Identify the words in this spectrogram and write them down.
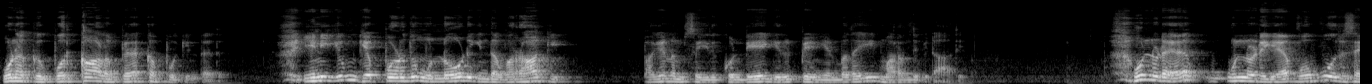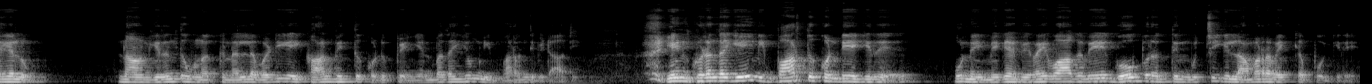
உனக்கு பொற்காலம் பிறக்கப் போகின்றது. இனியும் எப்பொழுதும் உன்னோடு இந்த வராகி பயணம் செய்து கொண்டே இருப்பேன் என்பதை மறந்துவிடாதே. உன்னுடைய உன்னுடைய ஒவ்வொரு செயலும் நான் இருந்து உனக்கு நல்ல வழியை காண்பித்து கொடுப்பேன் என்பதையும் நீ மறந்து விடாதே என் குழந்தையே நீ பார்த்து கொண்டே இரு. உன்னை மிக விரைவாகவே கோபுரத்தின் உச்சியில் அமர வைக்கப் போகிறேன்.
